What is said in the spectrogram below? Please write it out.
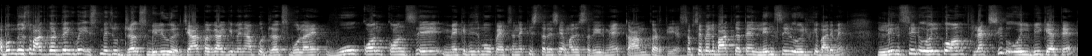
अब हम दोस्तों बात करते हैं कि भाई इसमें जो ड्रग्स मिली हुई है, चार प्रकार की मैंने आपको ड्रग्स बोला है, वो कौन कौन से मैकेनिज्म ऑफ़ एक्शन है, किस तरह से हमारे शरीर में काम करती है। सबसे पहले बात करते हैं लिंसिड ऑयल के बारे में। लिंसिड ऑयल को हम फ्लैक्सिड ऑयल भी कहते हैं।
